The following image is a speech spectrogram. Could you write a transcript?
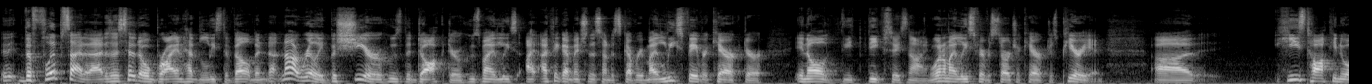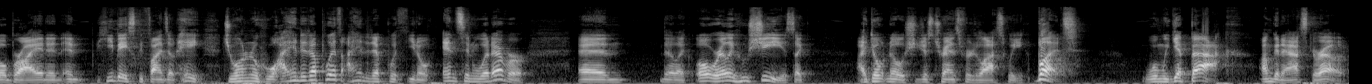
The flip side of that, as I said, O'Brien had the least development. Not, not really. Bashir, who's the doctor, who's my least, I, I think I mentioned this on Discovery, my least favorite character in all of Deep, Deep Space Nine. One of my least favorite Star Trek characters, period. Uh, he's talking to O'Brien, and, and he basically finds out, hey, do you want to know who I ended up with? I ended up with, you know, Ensign whatever. And they're like, oh, really? Who's she? It's like, I don't know. She just transferred last week. But when we get back, I'm going to ask her out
